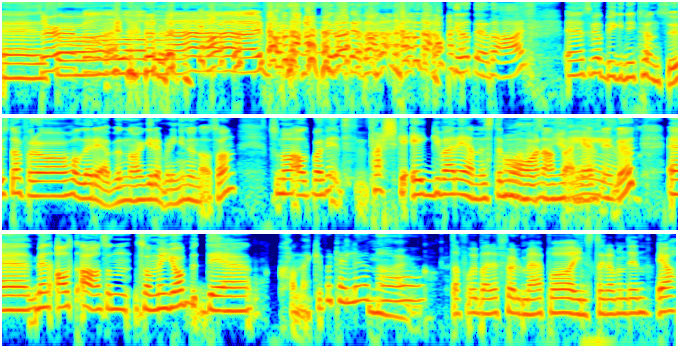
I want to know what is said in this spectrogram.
Eh, så Circle of life. akkurat det det er. Ja, det er akkurat det det er. Eh, så vi har bygd nytt hønsehus da, for å holde reven og grevlingen unna. og sånn Så nå er alt bare fint. Ferske egg hver eneste Å, morgen. det er altså, helt nydelig ut. Eh, men alt annet sånn, sånn med jobb, det kan jeg ikke fortelle. Nei. Da får vi bare følge med på Instagrammen din. Ja.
